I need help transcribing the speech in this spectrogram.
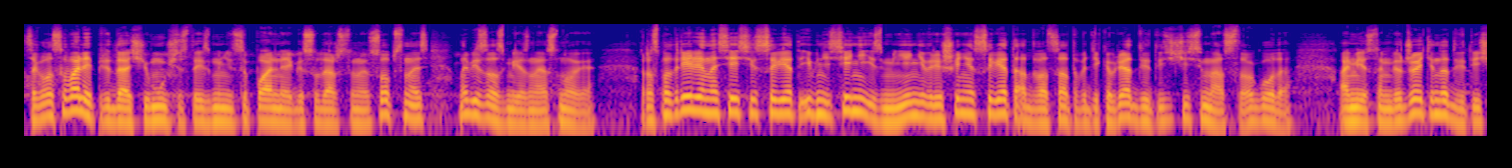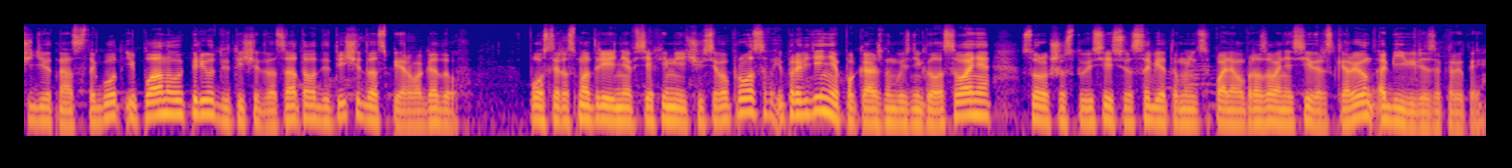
Согласовали передачу имущества из муниципальной и государственной собственность на безвозмездной основе. Рассмотрели на сессии Совет и внесение изменений в решение Совета от 20 декабря 2017 года о местном бюджете на 2019 год и плановый период 2020-2021 годов. После рассмотрения всех имеющихся вопросов и проведения по каждому из них голосования 46-ю сессию Совета муниципального образования Северский район объявили закрытой.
